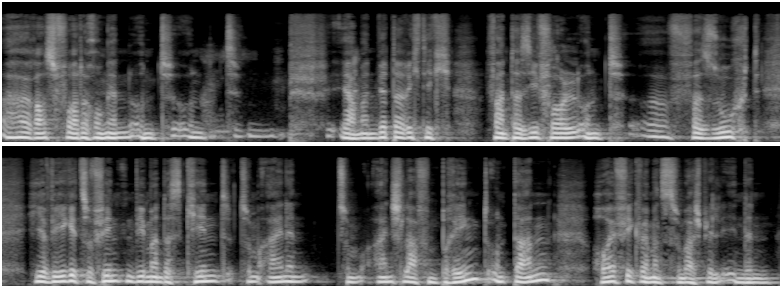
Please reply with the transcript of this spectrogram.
Herausforderungen und, und ja, man wird da richtig fantasievoll und äh, versucht, hier Wege zu finden, wie man das Kind zum einen zum Einschlafen bringt und dann häufig, wenn man es zum Beispiel in den,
